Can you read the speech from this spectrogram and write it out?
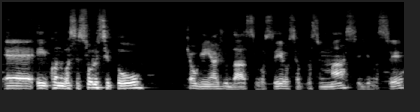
é, e quando você solicitou que alguém ajudasse você ou se aproximasse de você.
